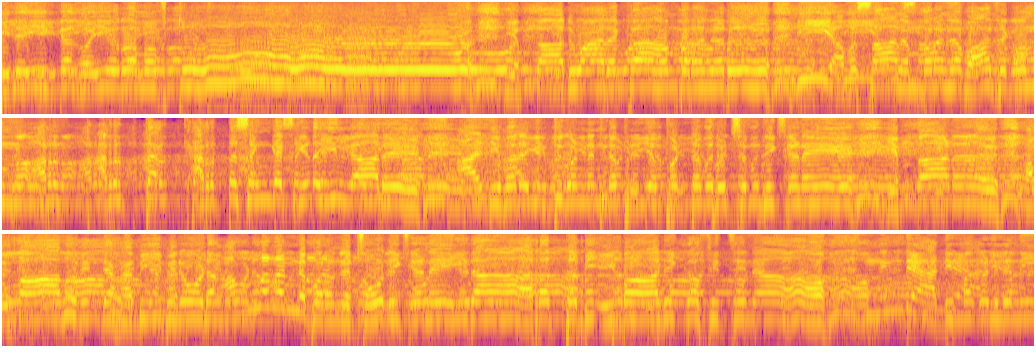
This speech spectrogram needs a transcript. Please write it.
ഇലൈക ഗൈറ മഫ്തൂൻ എന്താ ദ്വാരക്കാൻ പറഞ്ഞത്. ഈ അവസാനം പറഞ്ഞ വാചകം അർത്ഥശങ്കക്കിടയില്ലാതെ അടിവരയിട്ടുകൊണ്ട് എന്റെ പ്രിയപ്പെട്ടവർ ചിന്തിക്കണേ. എന്താണ്? അള്ളാഹുവിന്റെ ഹബീബിനോട് അള്ള തന്നെ പറഞ്ഞു ചോദിക്കണേ. ഇതാ. നിന്റെ അടിമകളിൽ നീ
